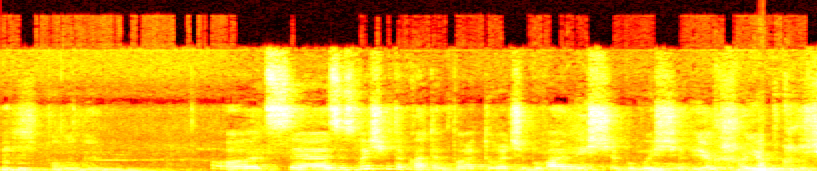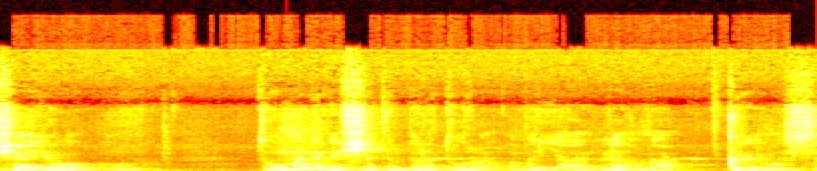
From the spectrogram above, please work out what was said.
з половиною. Це зазвичай така температура, чи буває нижче або вище? Ну, якщо я включаю, то у мене вища температура, але я лягла, вкрилася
